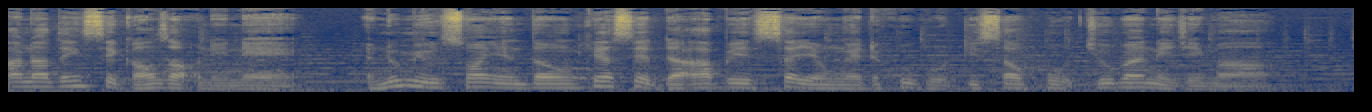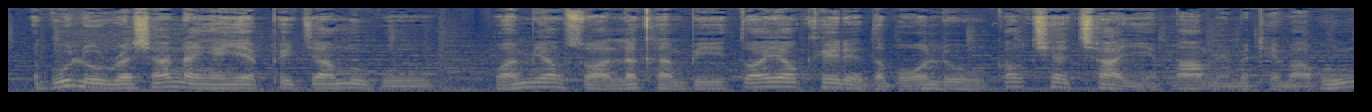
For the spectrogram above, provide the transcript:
အာဏာသိမ်းစစ်ကောင်းဆောင်အနေနဲ့အနုမြူစွမ်းအင်သုံးလျှက်စစ်ဓာတ်အားပေးစက်ရုံငယ်တစ်ခုကိုတိစောက်ဖို့ကြိုးပမ်းနေချိန်မှာအခုလိုရုရှားနိုင်ငံရဲ့ဖိတ်ကြားမှုကိုဝမ်းမြောက်စွာလက်ခံပြီးတွားရောက်ခဲ့တဲ့သဘောလို့ကောက်ချက်ချရင်မှားမယ်မထင်ပါဘူး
